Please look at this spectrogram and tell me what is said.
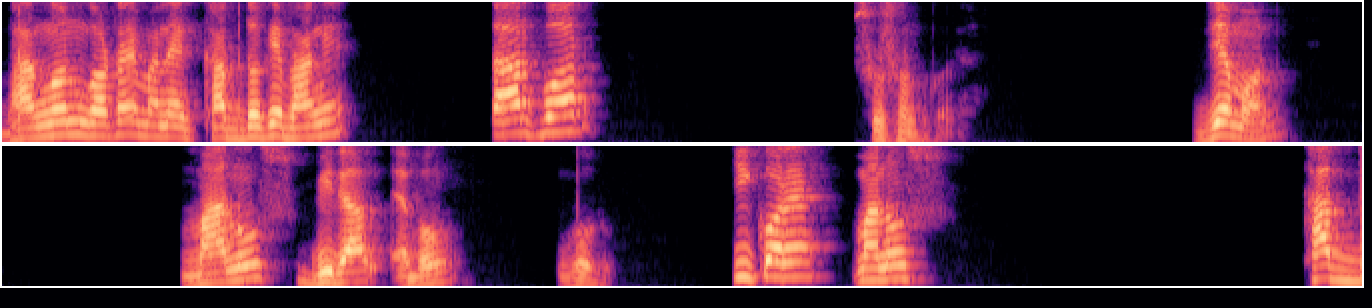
ভাঙন ঘটায় মানে খাদ্যকে ভাঙে, তারপর শোষণ করে। যেমন, মানুষ বিড়াল এবং গরু। কি করে মানুষ? খাদ্য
